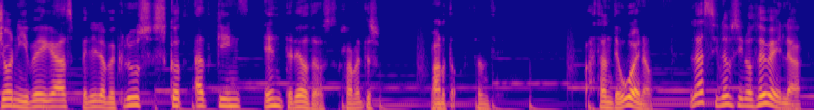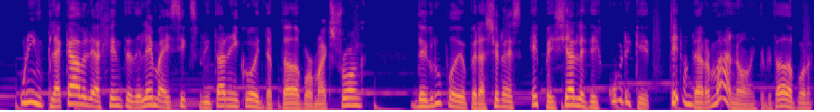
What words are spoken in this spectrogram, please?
Johnny Vegas, Penelope Cruz, Scott Atkins, entre otros. Realmente es un parto bastante, bastante bueno. La sinopsis nos devela un implacable agente del MI6 británico, interpretado por Mike Strong, del grupo de operaciones especiales descubre que tiene un hermano, interpretado por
